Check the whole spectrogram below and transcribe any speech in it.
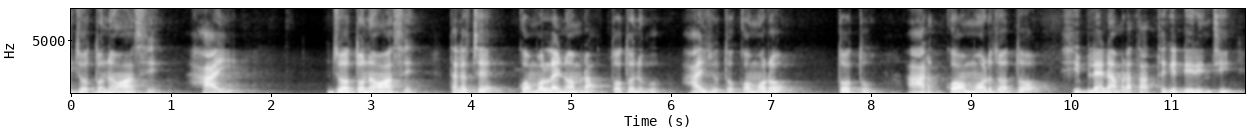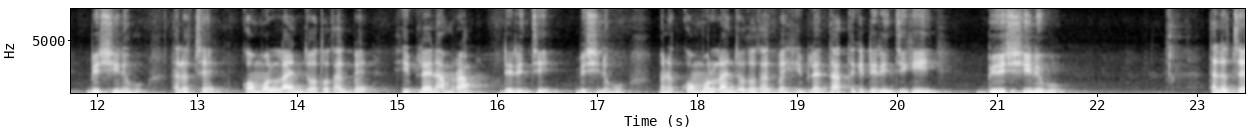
যত নেওয়া আছে হাই যত নেওয়া আছে, তাহলে হচ্ছে কমর লাইনও আমরা তত নেব। হাই যত, কমরও তত। আর কমর যত, হিপ লাইন আমরা তার থেকে দেড় ইঞ্চি বেশি নেব। তাহলে হচ্ছে কমর লাইন যত থাকবে, হিপ লাইন আমরা দেড় ইঞ্চি বেশি নেব। মানে কমর লাইন যত থাকবে, হিপ লাইন তার থেকে দেড় ইঞ্চি কি বেশি নেব। তাহলে হচ্ছে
